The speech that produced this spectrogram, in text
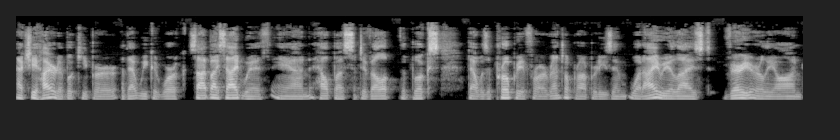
actually hired a bookkeeper that we could work side by side with and help us develop the books that was appropriate for our rental properties. And what I realized very early on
